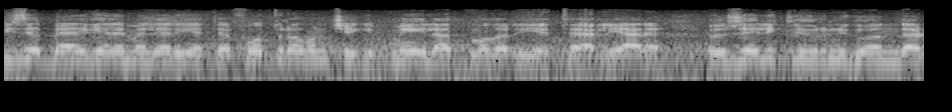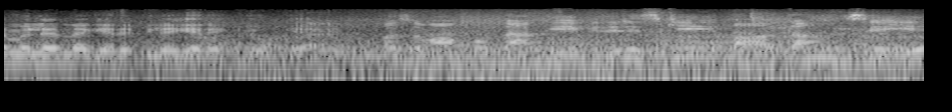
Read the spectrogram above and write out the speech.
bize belgelemeleri yeter. Fotoğrafını çekip mail atmaları yeterli. Yani özellikle ürünü göndermelerine gerek bile gerek yok yani. O zaman buradan diyebiliriz ki A'dan Z'ye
